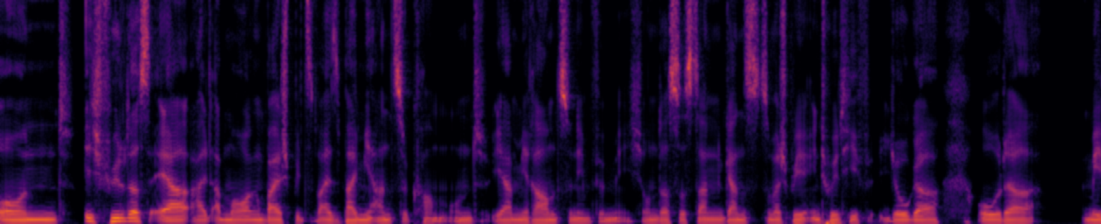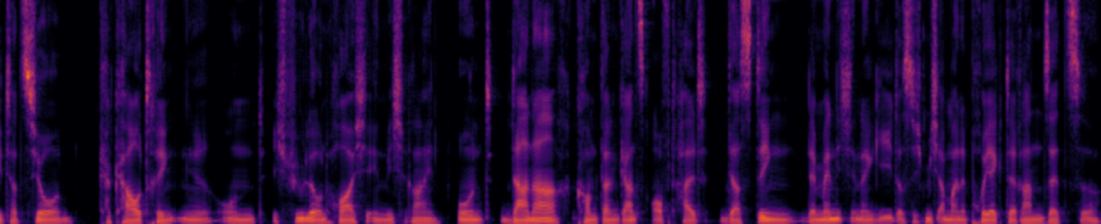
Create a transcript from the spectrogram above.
Und ich fühle das eher halt am Morgen beispielsweise bei mir anzukommen und ja, mir Raum zu nehmen für mich. Und das ist dann ganz zum Beispiel intuitiv Yoga oder Meditation, Kakao trinken und ich fühle und horche in mich rein. Und danach kommt dann ganz oft halt das Ding der männlichen Energie, dass ich mich an meine Projekte ransetze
